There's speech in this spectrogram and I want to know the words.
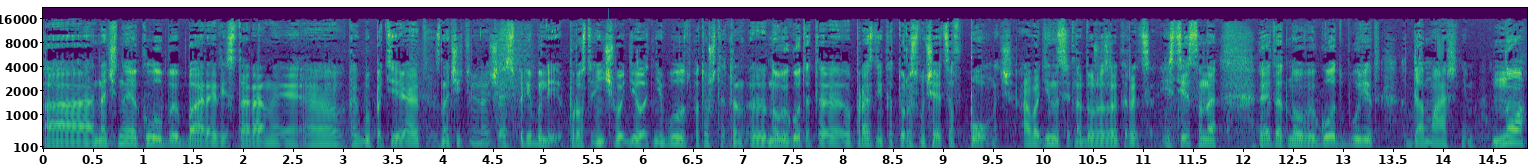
А, ночные клубы, бары, рестораны э, как бы потеряют значительную часть прибыли, просто ничего делать не будут, потому что это, э, Новый год – это праздник, который случается в полночь, а в 11 надо уже закрыться. Естественно, этот Новый год будет домашним. Но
